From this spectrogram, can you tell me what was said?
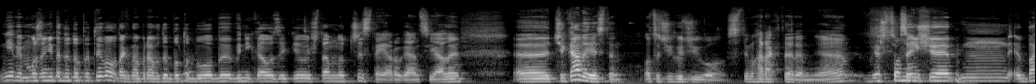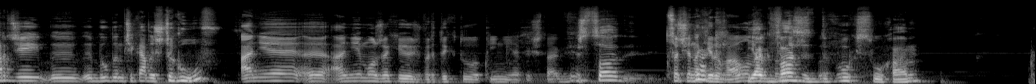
nie wiem, może nie będę dopytywał tak naprawdę, bo to byłoby wynikało z jakiegoś tam no, czystej arogancji, ale e, ciekawy jestem, o co ci chodziło z tym charakterem, nie? wiesz co, W sensie mm, bardziej y, byłbym ciekawy szczegółów, a nie, e, a nie może jakiegoś werdyktu, opinii, jakoś tak? Wiesz co, Co cię jak, nakierowało? jak na to? was dwóch słucham, e,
